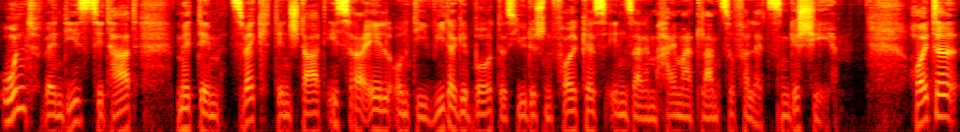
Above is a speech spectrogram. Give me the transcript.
und wenn dies, Zitat, mit dem Zweck, den Staat Israel und die Wiedergeburt des jüdischen Volkes in seinem Heimatland zu verletzen, geschehe. Heute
